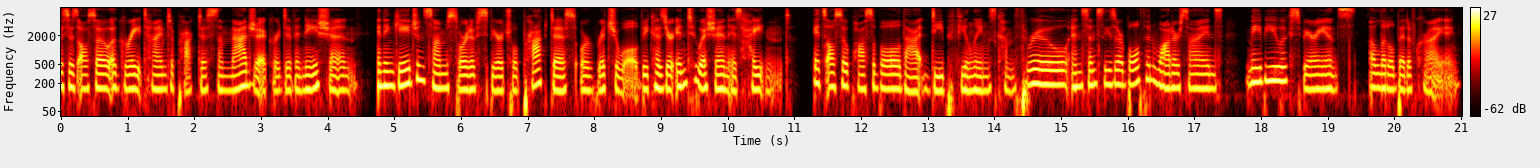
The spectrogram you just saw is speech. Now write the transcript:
This is also a great time to practice some magic or divination and engage in some sort of spiritual practice or ritual because your intuition is heightened. It's also possible that deep feelings come through, and since these are both in water signs, maybe you experience a little bit of crying.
